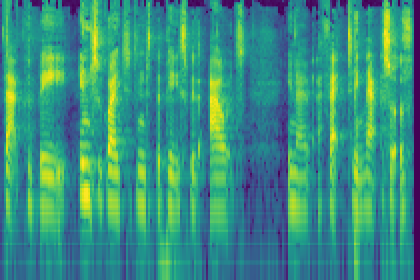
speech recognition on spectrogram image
that could be integrated into the piece without, you know, affecting that sort of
